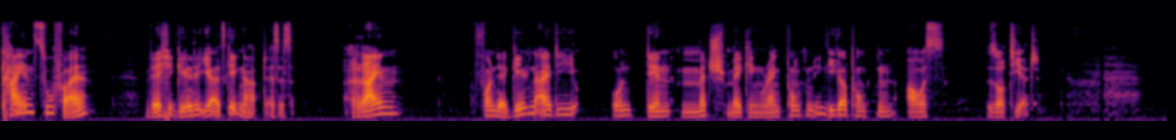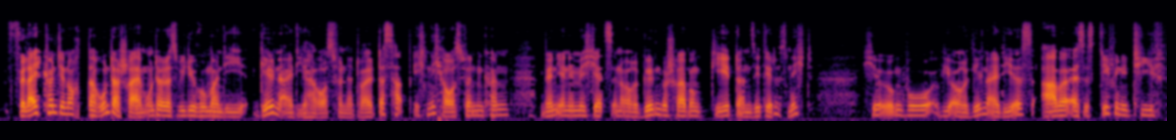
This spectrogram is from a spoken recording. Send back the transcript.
kein Zufall, welche Gilde ihr als Gegner habt. Es ist rein von der Gilden-ID und den Matchmaking-Rank-Punkten, den Liga-Punkten aus sortiert. Vielleicht könnt ihr noch darunter schreiben, unter das Video, wo man die Gilden-ID herausfindet, weil das habe ich nicht herausfinden können. Wenn ihr nämlich jetzt in eure Gildenbeschreibung geht, dann seht ihr das nicht hier irgendwo, wie eure Gilden-ID ist, aber es ist definitiv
